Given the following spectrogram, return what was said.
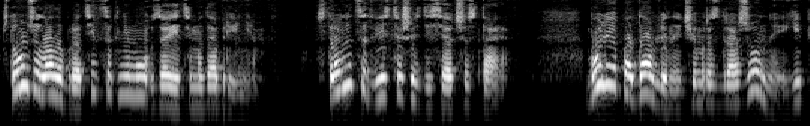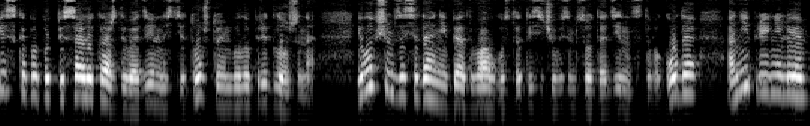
что он желал обратиться к нему за этим одобрением. Страница 266. Более подавленные, чем раздраженные, епископы подписали каждый в отдельности то, что им было предложено, и в общем заседании 5 августа 1811 года они приняли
